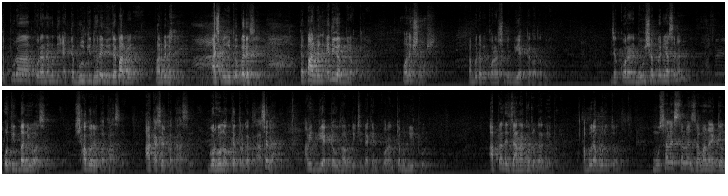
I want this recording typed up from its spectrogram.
তা পুরা কোরআনের মধ্যে একটা ভুল কি ধরে দিতে পারবেন? পারবে নাকি? আজ পর্যন্ত কেউ পেরেছে? তাই পারবে না, এদিকে বিরক্ত হয় অনেক সমস্যা। আবু রাবি কোরআন সাথে দুই একটা কথা বলি। যে কোরআনের ভবিষ্যৎবাণী আছে না? অতীতবাণীও আছে, সাগরের কথা আছে, আকাশের কথা আছে, গ্রহ নক্ষত্রের কথা আছে না? আমি দুই একটা উদাহরণ দিচ্ছি, দেখেন কোরআন কেমন নির্ভুল। আপনাদের জানা ঘটনা দিয়ে বলি। আবুরা বলুন তো, মুসা আলাহ ইসলামের জামানা একজন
